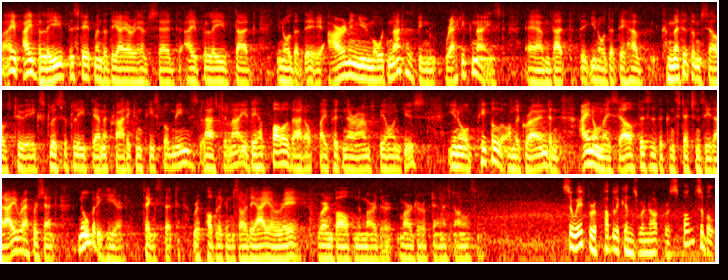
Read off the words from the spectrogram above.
I, I, believe the statement that the IRA have said. I believe that you know that they are in a new mode, and that has been recognised. Um, that you know that they have committed themselves to exclusively democratic and peaceful means. Last July, they have followed that up by putting their arms beyond use. You know, people on the ground, and I know myself. This is the constituency that I represent. Nobody here thinks that Republicans or the IRA were involved in the murder murder of Denis Donaldson. So, if Republicans were not responsible,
